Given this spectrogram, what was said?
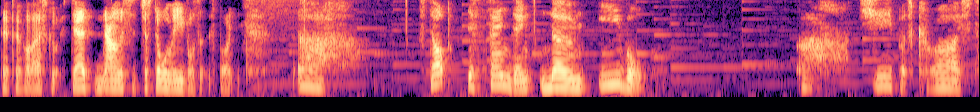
Typical escort is dead. Now this is just all evils at this point. Ah. Stop defending known evil. Oh, jeepers Christ.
